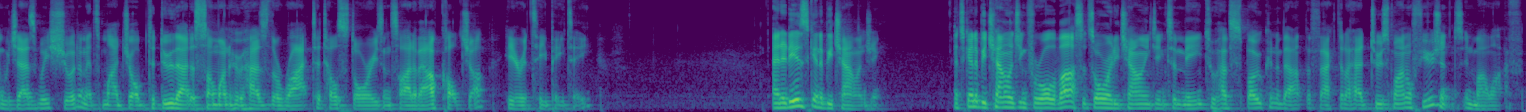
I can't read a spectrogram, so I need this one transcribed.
which as we should, and it's my job to do that as someone who has the right to tell stories inside of our culture here at TPT. And it is going to be challenging. It's going to be challenging for all of us. It's already challenging to me to have spoken about the fact that I had two spinal fusions in my life.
